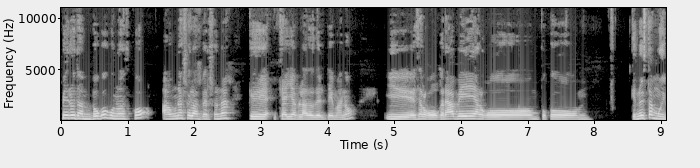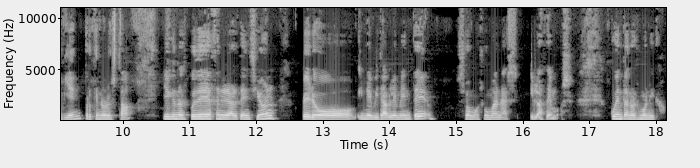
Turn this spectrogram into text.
pero tampoco conozco a una sola persona que, que haya hablado del tema, ¿no? Y es algo grave, algo un poco que no está muy bien, porque no lo está, y que nos puede generar tensión, pero inevitablemente somos humanas y lo hacemos. Cuéntanos, Mónica.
